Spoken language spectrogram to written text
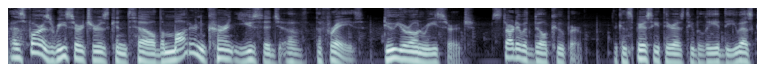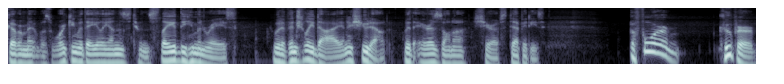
As far as researchers can tell, the modern current usage of the phrase, do your own research, started with Bill Cooper, the conspiracy theorist who believed the U.S. government was working with aliens to enslave the human race, who would eventually die in a shootout with Arizona sheriff's deputies. Before Cooper,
